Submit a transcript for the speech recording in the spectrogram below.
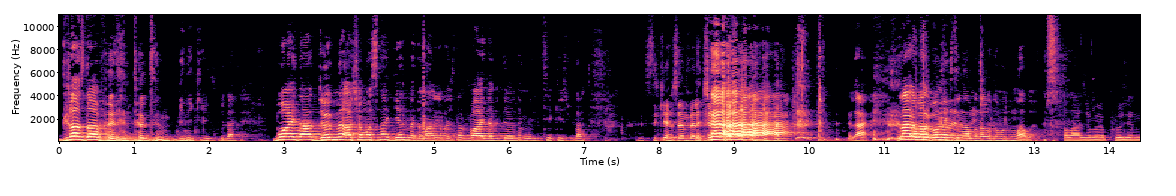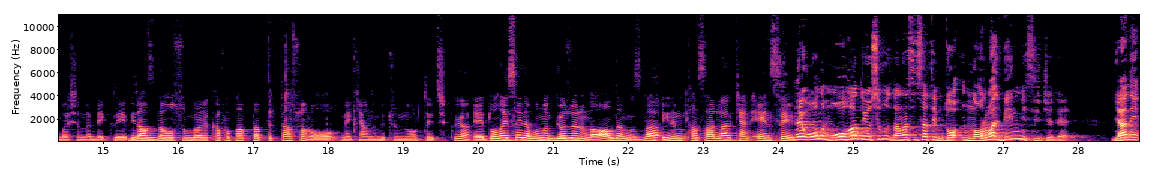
biraz daha böyle dövdüm 1200 falan. Bu ay daha dövme aşamasına gelmedim arkadaşlar. Bu ayda bir dövdüm 1800 falan. Sikersen beleşe. lan, lan kadar komiksin amına kodumun malı. Haftalarca böyle projenin başında bekleyip biraz da olsun böyle kafa patlattıktan sonra o mekanın bütününü ortaya çıkıyor. E, dolayısıyla bunu göz önünde aldığımızda benim tasarlarken en sevdiğim E oğlum oha diyorsunuz da anasını satayım Do- normal değil mi sizce de? Yani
